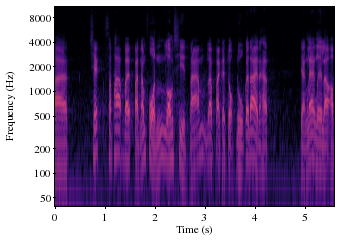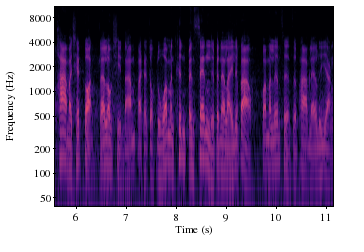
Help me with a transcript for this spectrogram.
มาเช็คสภาพใบปัดน้ำฝน ลองฉีดน้ำแล้วปัดกระจกดูก็ได้นะครับ อย่างแรกเลยเราเอาผ้ามาเช็ดก่อน แล้วลองฉีดน้ำปัดกระจกดูว่ามันขึ้นเป็นเส้นหรือเป็นอะไรหรือเปล่า ว่ามันเริ่มเสื่อมสภาพแล้วหรือยัง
